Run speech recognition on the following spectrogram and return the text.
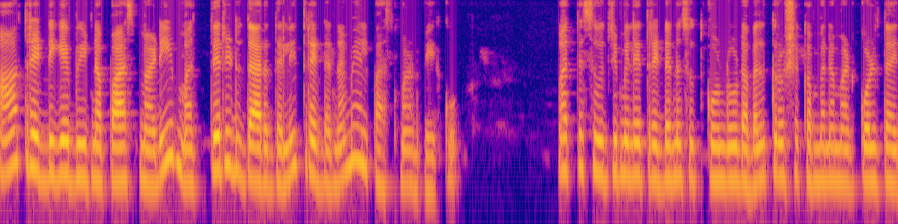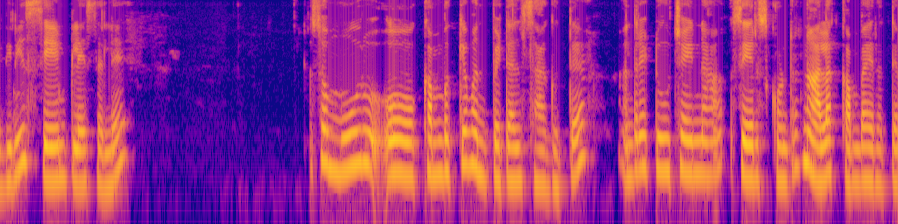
ಆ ಥ್ರೆಡ್ಡಿಗೆ ಬೀಡನ್ನ ಪಾಸ್ ಮಾಡಿ ಮತ್ತೆರಡು ದಾರದಲ್ಲಿ ಥ್ರೆಡನ್ನು ಮೇಲ್ ಪಾಸ್ ಮಾಡಬೇಕು. ಮತ್ತು ಸೂಜಿ ಮೇಲೆ ಥ್ರೆಡನ್ನು ಸುತ್ತಕೊಂಡು ಡಬಲ್ ಕ್ರೋಶ ಕಂಬನ ಮಾಡ್ಕೊಳ್ತಾ ಇದ್ದೀನಿ ಸೇಮ್ ಪ್ಲೇಸಲ್ಲೇ ಸೊ ಮೂರು ಕಂಬಕ್ಕೆ ಒಂದು ಪೆಟಲ್ಸ್ ಆಗುತ್ತೆ. ಅಂದರೆ ಟೂ ಚೈನ್ನ ಸೇರಿಸ್ಕೊಂಡ್ರೆ ನಾಲ್ಕು ಕಂಬ ಇರುತ್ತೆ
